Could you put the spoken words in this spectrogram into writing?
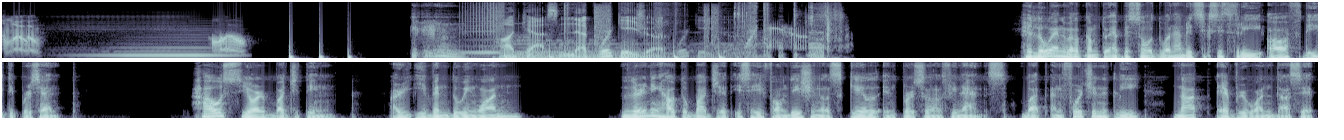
Hello? Hello? Podcast Network Asia. Hello and welcome to episode 163 of The 80%. How's your budgeting? Are you even doing one? Learning how to budget is a foundational skill in personal finance, but unfortunately, not everyone does it.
